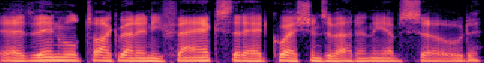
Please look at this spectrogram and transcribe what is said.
Uh, then we'll talk about any facts that I had questions about in the episode.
